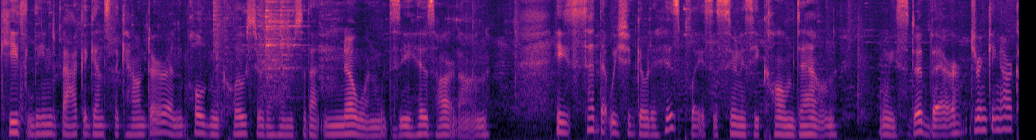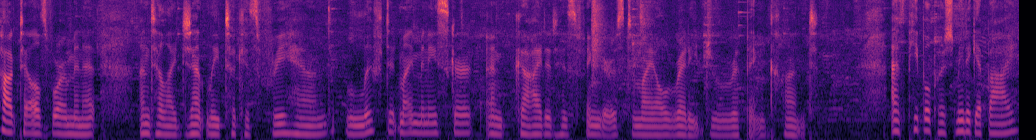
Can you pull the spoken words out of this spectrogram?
Keith leaned back against the counter and pulled me closer to him so that no one would see his hard on. He said that we should go to his place as soon as he calmed down. We stood there, drinking our cocktails for a minute, until I gently took his free hand, lifted my mini skirt, and guided his fingers to my already dripping cunt. As people pushed me to get by,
